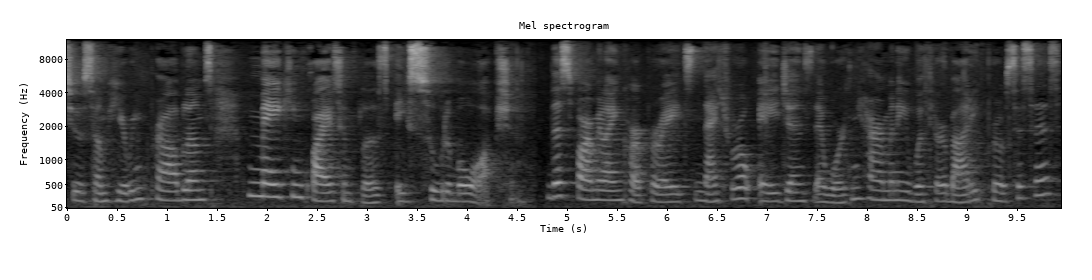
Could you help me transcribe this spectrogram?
to some hearing problems, making Quietum Plus a suitable option. This formula incorporates natural agents that work in harmony with your body processes,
